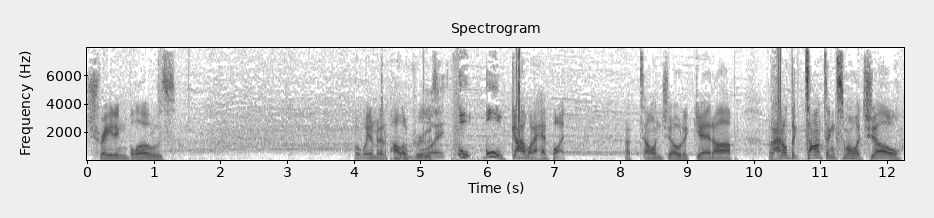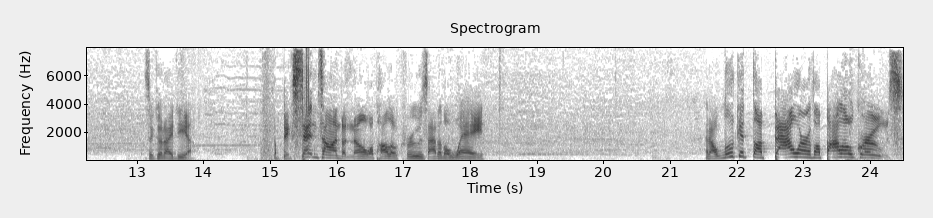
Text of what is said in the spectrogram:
trading blows. But wait a minute, Apollo oh, Crews. Boy. Oh, oh, God, what a headbutt. I'm telling Joe to get up. But I don't think taunting Samoa Joe is a good idea. A big senton, but no, Apollo Crews out of the way. And now look at the power of Apollo Crews.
